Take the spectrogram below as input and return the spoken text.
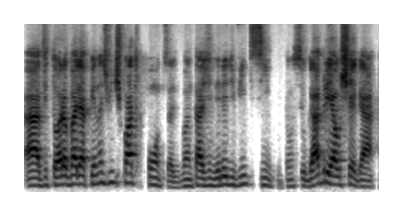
a vitória vale apenas 24 pontos, a vantagem dele é de 25. Então, se o Gabriel chegar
